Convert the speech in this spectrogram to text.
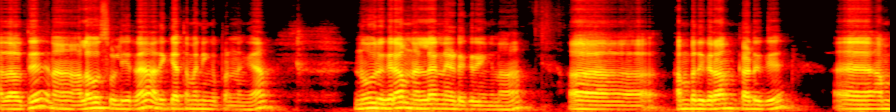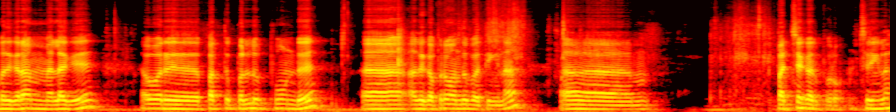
அதாவது நான் அளவு சொல்லிடுறேன் அதுக்கேற்ற மாதிரி நீங்கள் பண்ணுங்கள் நூறு கிராம் நல்லெண்ணெய் எடுக்கிறீங்கன்னா ஐம்பது கிராம் கடுகு ஐம்பது கிராம் மிளகு ஒரு பத்து பல்லு பூண்டு அதுக்கப்புறம் வந்து பார்த்தீங்கன்னா பச்சை கற்பூரம் சரிங்களா?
